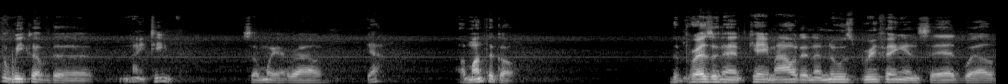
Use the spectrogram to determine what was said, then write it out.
the week of the 19th, somewhere around, yeah, a month ago, the president came out in a news briefing and said, Well,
